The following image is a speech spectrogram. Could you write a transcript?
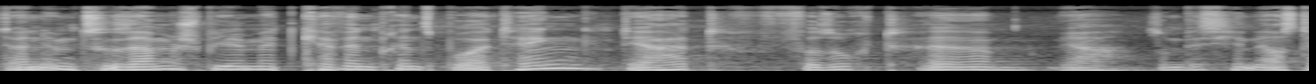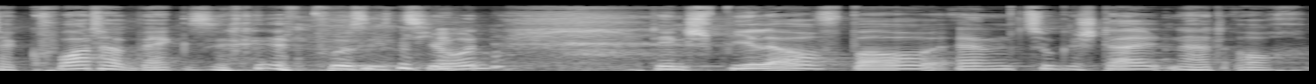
Dann im Zusammenspiel mit Kevin Prince Boateng, der hat versucht, äh, ja, so ein bisschen aus der Quarterback-Position den Spielaufbau ähm, zu gestalten, hat auch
